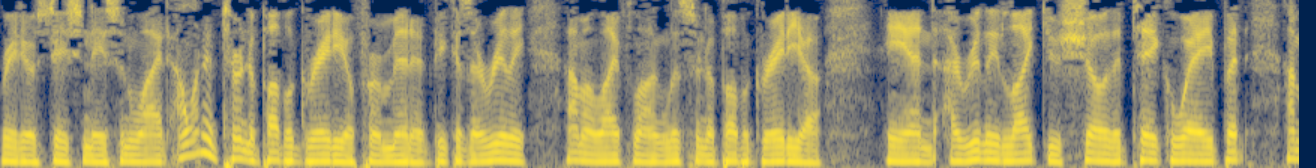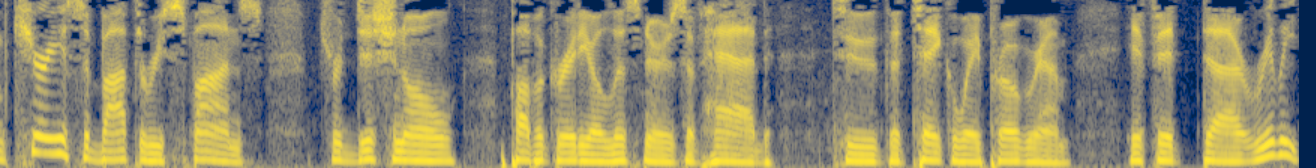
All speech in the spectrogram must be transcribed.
radio station nationwide. I want to turn to public radio for a minute because I really, I'm a lifelong listener to public radio and I really like your show, The Takeaway, but I'm curious about the response traditional public radio listeners have had to the Takeaway program. If it uh, really,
